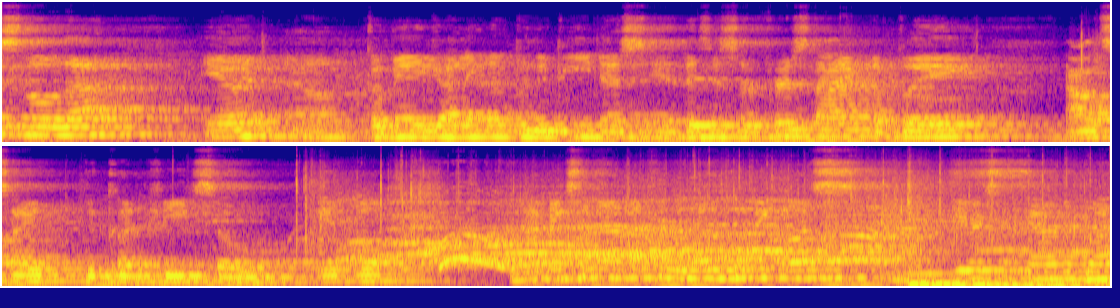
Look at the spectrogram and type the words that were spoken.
Son Caslola. Yun, um, kami ay galing ng Pilipinas and this is our first time na playing outside the country. So, yun po. Maraming salamat for welcoming us here sa Canada.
